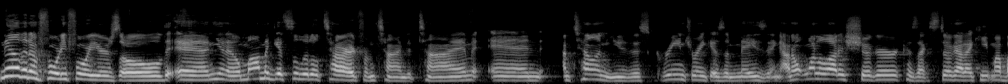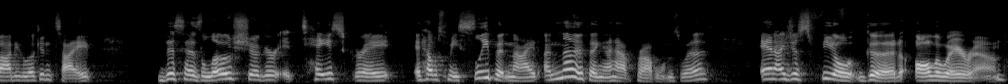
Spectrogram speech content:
now that I'm 44 years old and, you know, mama gets a little tired from time to time. And I'm telling you, this green drink is amazing. I don't want a lot of sugar because I still got to keep my body looking tight. This has low sugar. It tastes great. It helps me sleep at night. Another thing I have problems with. And I just feel good all the way around.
